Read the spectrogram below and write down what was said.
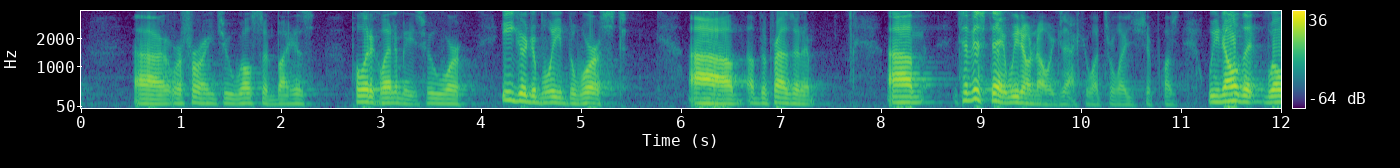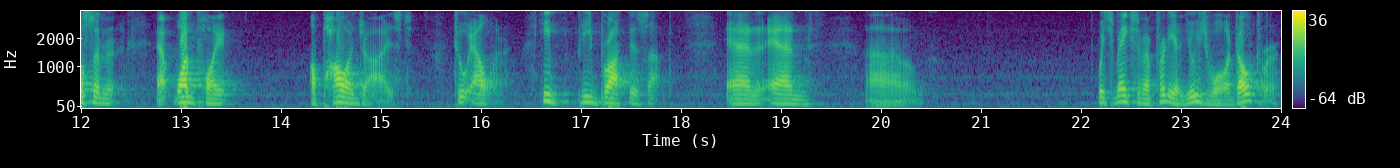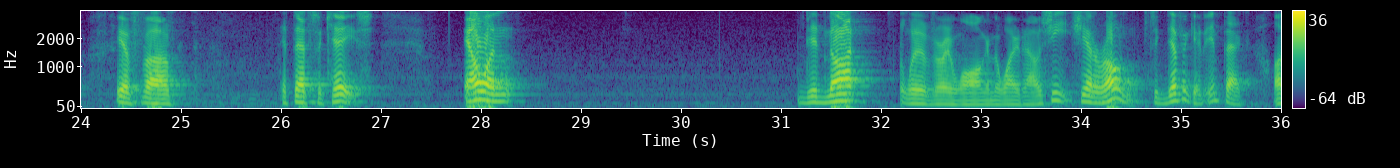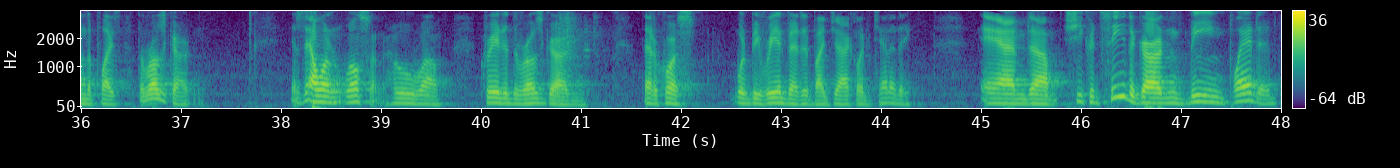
uh, referring to Wilson by his political enemies who were eager to believe the worst uh, of the president. Um, to this day, we don't know exactly what the relationship was. We know that Wilson, at one point, apologized to Ellen. He, he brought this up, and, and uh, which makes him a pretty unusual adulterer, if, uh, if that's the case. Ellen did not live very long in the White House. She, she had her own significant impact on the place, the Rose Garden. It's Ellen Wilson who uh, created the Rose Garden, that of course would be reinvented by Jacqueline Kennedy. And um, she could see the garden being planted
